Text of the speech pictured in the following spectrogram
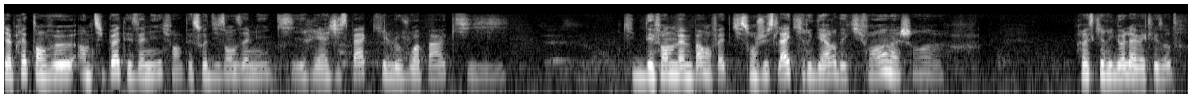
Puis après, t'en veux un petit peu à tes amis, enfin tes soi-disant amis qui réagissent pas, qui le voient pas, qui qui te défendent même pas en fait, qui sont juste là, qui regardent et qui font ah machin. Euh. Presque ils rigolent avec les autres?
